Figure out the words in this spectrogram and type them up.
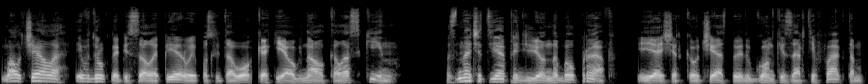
молчала и вдруг написала первой после того, как я угнал Колоскин. Значит, я определенно был прав. Ящерка участвует в гонке за артефактом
